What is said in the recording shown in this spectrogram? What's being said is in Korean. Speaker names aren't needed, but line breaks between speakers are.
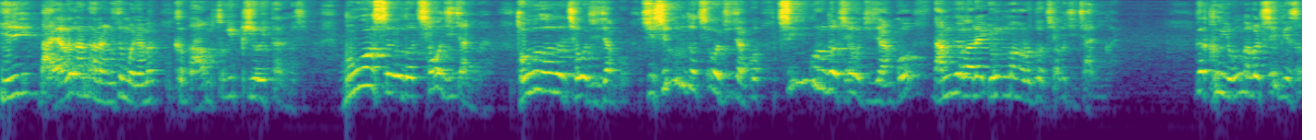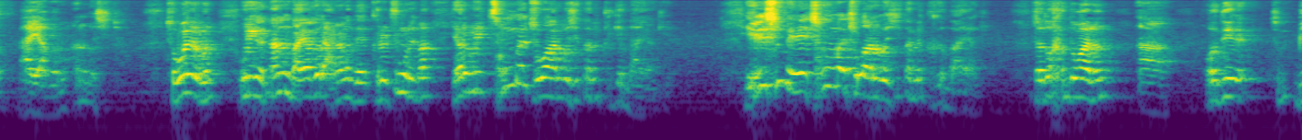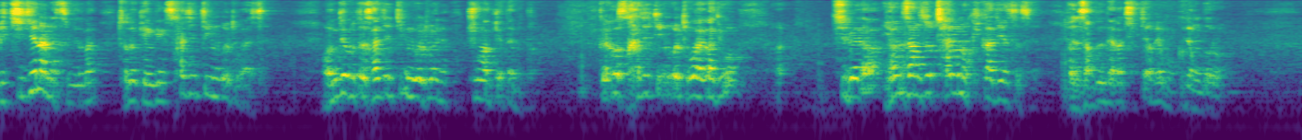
이 마약을 한다는 것은 뭐냐면 그 마음속이 비어 있다는 것입니다. 무엇으로도 채워지지 않는 거예요. 돈으로도 채워지지 않고 지식으로도 채워지지 않고 친구로도 채워지지 않고 남녀간의 욕망으로도 채워지지 않는 거예요. 그러니까 그 욕망을 채우기 위해서 마약으로 하는 것이죠. 정말 여러분, 우리가 나는 마약을 안 하는데 그럴지 모르지만 여러분이 정말 좋아하는 것이 있다면 그게 마약이에요. 예수 외에 정말 좋아하는 것이 있다면 그게 마약이에요. 저도 한동안은 아, 어디에 좀 미치진 않았습니다만 저도 굉장히 사진 찍는 걸 좋아했어요. 언제부터 사진 찍는 걸 좋아했냐? 중학교 때부터. 그리고 사진 찍는 걸 좋아해가지고 어, 집에다 현상수 차려놓기까지 했었어요. 현상도 내가 직접 해보고 그 정도로.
